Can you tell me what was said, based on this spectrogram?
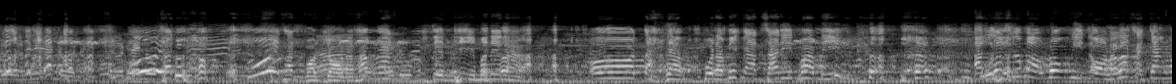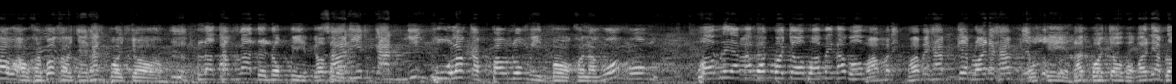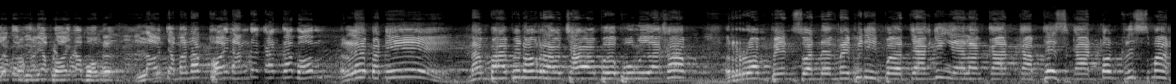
โดนไหมเนี่ยโดนไหมโดนให้ดูท่านโอ้ยท่านปอจอนะทำงานเต็มที่มาเนี่ยนะโอ้ตายแล้วผู้นำมีการสาธิตภาพนี้ อันแล้วคือเบานกหวีดออกแล้วล่ะขัจังเบาเอาขันว่าเข้าใจท่านปอจอเราทำงานโดยนกปีดครับผสามธิตการยิ่งภูแล้วกับเป้านกหวีดบอกคนละงงง พร้อมหรือยังครับท่านปจพร้อมไหมครับผมพร้อมไหมพร้อมไหมครับ เรียบร้อยนะครับโอเคท่านปจบอกว่าเรียบร้อยก็คือเรียบร้อยครับผม เราจะมานับถอยหลังด้วยกันครับผม และบัดนี้นำพาพี่น้องเราชาวอำเภอภูเรือครับ ร่วมเป็นส่วนหนึ่งในพิธีเปิดอย่างยิ่งใหญ่อลังการกับเทศกาลต้นคริสต์มาส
